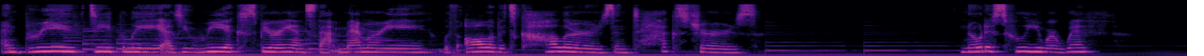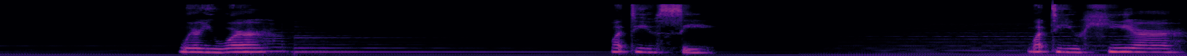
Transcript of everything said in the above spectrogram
and breathe deeply as you re experience that memory with all of its colors and textures. Notice who you were with, where you were. What do you see? What do you hear,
